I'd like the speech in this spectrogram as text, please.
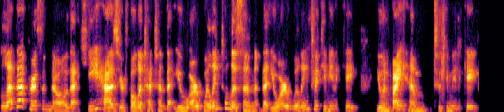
let that person know that he has your full attention, that you are willing to listen, that you are willing to communicate. You invite him to communicate,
